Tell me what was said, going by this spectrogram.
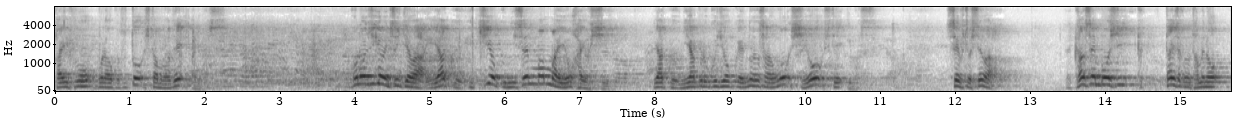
配布を行うこととしたものであります。この事業については、約1億2000万枚を配布し、約260億円の予算を使用しています。政府としては、感染防止対策のための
